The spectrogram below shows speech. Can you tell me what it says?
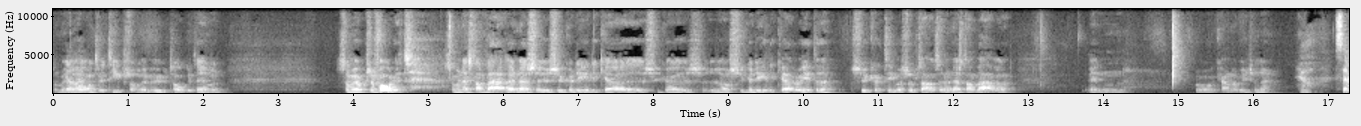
Som Ja. jag inte vill tipsa om överhuvudtaget. Är, men som är också farligt. Som är nästan värre än psy- psykedelika, psykedelika, vad heter det? Psykoaktiva substanser är nästan värre än vad cannabis är. Sen,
